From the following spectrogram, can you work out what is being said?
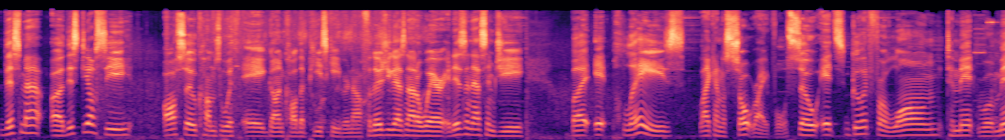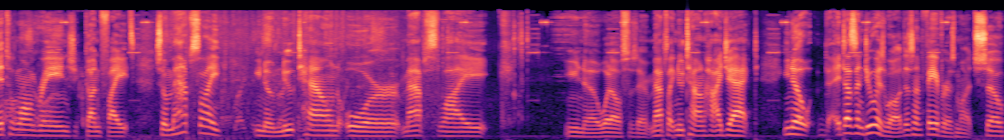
this map, uh, this DLC also comes with a gun called the Peacekeeper. Now, for those of you guys not aware, it is an SMG, but it plays like an assault rifle. So it's good for long to mid, well, mid to long range gunfights. So maps like, you know, Nuketown or maps like, you know, what else is there? Maps like Nuketown Hijacked, you know, it doesn't do as well. It doesn't favor as much. So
